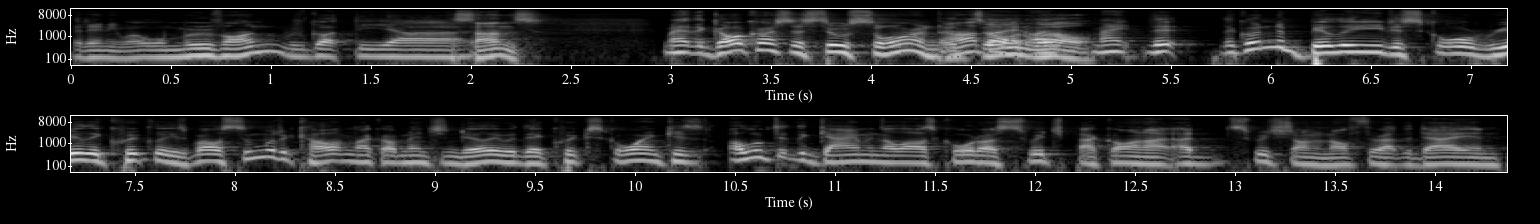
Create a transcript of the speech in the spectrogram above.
But anyway, we'll move on. We've got the uh, Suns. mate. The Gold Coast are still soaring, They're aren't doing they? well. I, mate, they, they've got an ability to score really quickly as well, similar to Carlton, like I mentioned earlier, with their quick scoring. Because I looked at the game in the last quarter, I switched back on. I, I'd switched on and off throughout the day, and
